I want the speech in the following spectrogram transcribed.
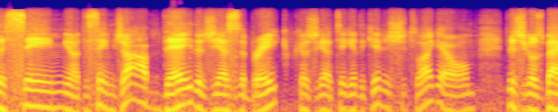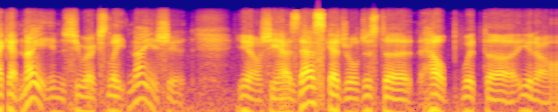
the same, you know, at the same job day. Then she has to break because she got to take care of the kid and shit till I get home. Then she goes back at night and she works late night and shit. You know, she has that schedule just to help with the, you know,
